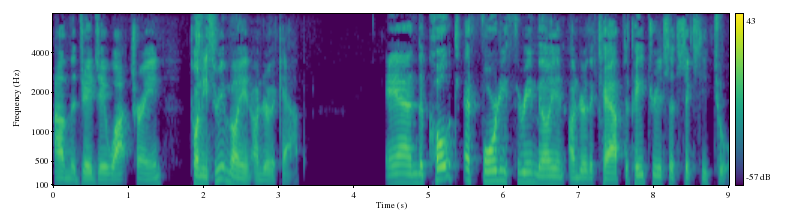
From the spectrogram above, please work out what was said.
on the JJ Watt train, 23 million under the cap. And the Colts at 43 million under the cap, the Patriots at 62.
